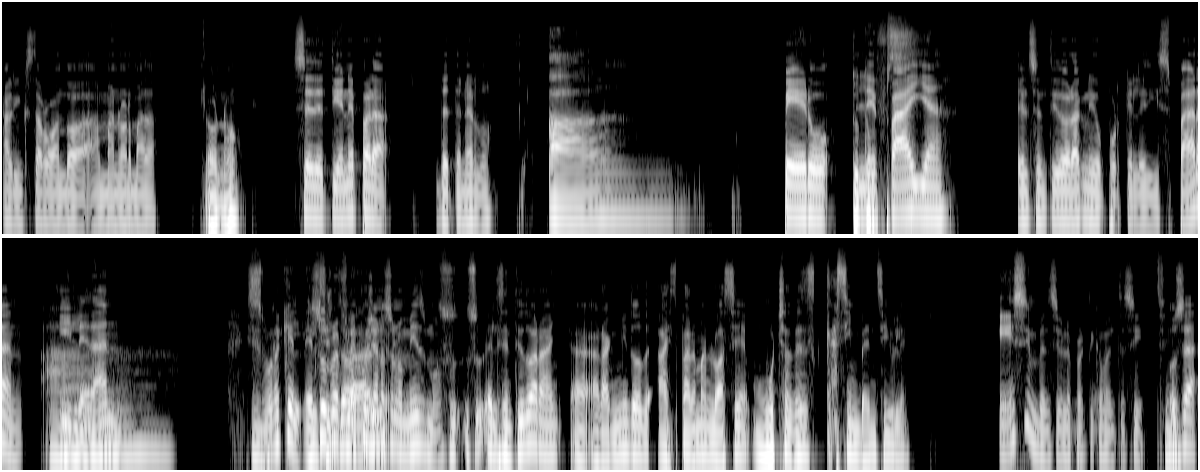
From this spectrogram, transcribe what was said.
Alguien que está robando a, a mano armada. ¿O no? Se detiene para detenerlo. Ah. Pero le falla el sentido arácnido porque le disparan. Y le dan. Se supone que el, el Sus reflejos ya no son lo mismo. su- su- el sentido arañ- arácnido de- a Spider-Man lo hace muchas veces casi invencible. Es invencible prácticamente, sí. Sí. O sea,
